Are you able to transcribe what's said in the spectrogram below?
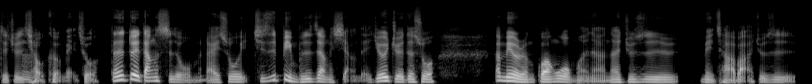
这就是翘课没错。但是对当时的我们来说，其实并不是这样想的，就会觉得说，那没有人管我们啊，那就是没差吧，就是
